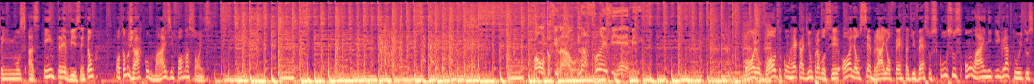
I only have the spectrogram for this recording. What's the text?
temos as entrevistas. Então, voltamos já com mais informações. Ponto final na Fan FM. Bom, eu volto com um recadinho para você. Olha, o Sebrae oferta diversos cursos online e gratuitos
